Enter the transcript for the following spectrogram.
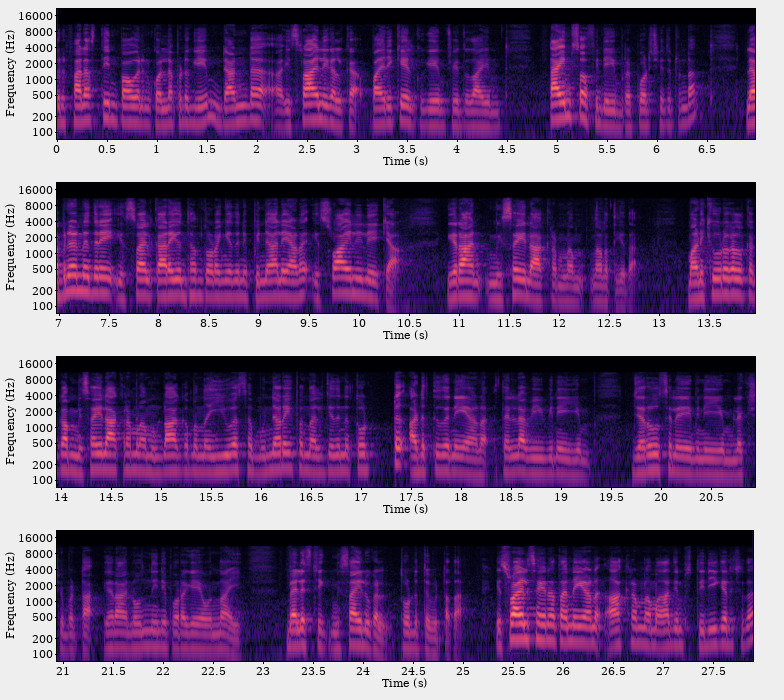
ഒരു ഫലസ്തീൻ പൗരൻ കൊല്ലപ്പെടുകയും രണ്ട് ഇസ്രായേലികൾക്ക് പരിക്കേൽക്കുകയും ചെയ്തതായും ടൈംസ് ഓഫ് ഇന്ത്യയും റിപ്പോർട്ട് ചെയ്തിട്ടുണ്ട്. ലബനനെതിരെ ഇസ്രായേൽ കരയുദ്ധം തുടങ്ങിയതിന് പിന്നാലെയാണ് ഇസ്രായേലിലേക്ക് ഇറാൻ മിസൈൽ ആക്രമണം നടത്തിയത്. മണിക്കൂറുകൾക്കകം മിസൈൽ ആക്രമണം ഉണ്ടാകുമെന്ന് യു എസ് മുന്നറിയിപ്പ് നൽകിയതിന് തൊട്ട് അടുത്ത് തന്നെയാണ് തെല്ലവീവിനെയും ജെറൂസലേമിനെയും ലക്ഷ്യമിട്ട ഇറാൻ ഒന്നിന് പുറകെ ഒന്നായി ബാലിസ്റ്റിക് മിസൈലുകൾ തൊടുത്തുവിട്ടത്. ഇസ്രായേൽ സേന തന്നെയാണ് ആക്രമണം ആദ്യം സ്ഥിരീകരിച്ചത്.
